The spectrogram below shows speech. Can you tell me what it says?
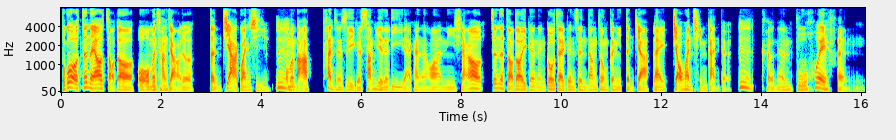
不过真的要找到我我们常讲的就等价关系，嗯，我们把它看成是一个商业的利益来看的话，你想要真的找到一个能够在人生当中跟你等价来交换情感的，嗯。可能不会很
